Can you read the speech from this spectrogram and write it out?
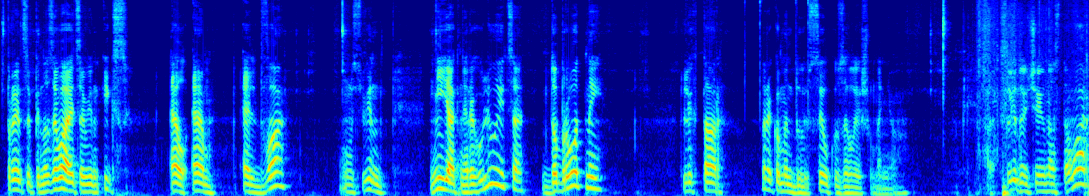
в принципі, називається він XLM-L2. Ось він ніяк не регулюється. Добротний ліхтар. Рекомендую, ссылку залишу на нього. Так, слідуючий у нас товар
